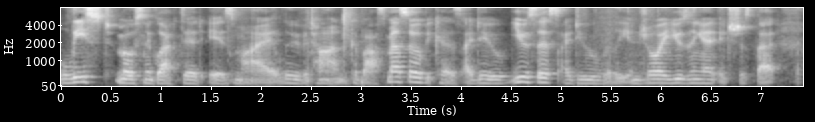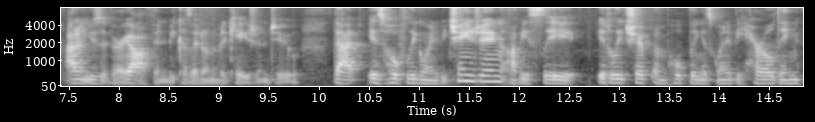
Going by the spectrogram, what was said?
least most neglected is my Louis Vuitton Cabas Mezzo because I do use this. I do really enjoy using it. It's just that I don't use it very often because I don't have occasion to. That is hopefully going to be changing. Obviously, Italy trip I'm hoping is going to be heralding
